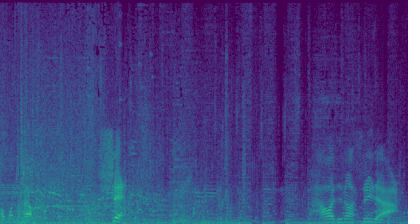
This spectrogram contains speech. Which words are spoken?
Oh, what the hell? Shit! How I did not see that?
